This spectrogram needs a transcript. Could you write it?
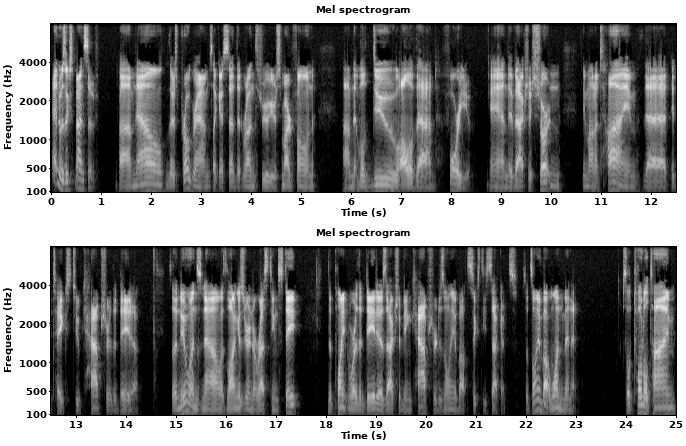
And it was expensive. Um, now there's programs, like I said, that run through your smartphone um, that will do all of that for you. And they've actually shortened the amount of time that it takes to capture the data. The new ones now, as long as you're in a resting state, the point where the data is actually being captured is only about 60 seconds. So it's only about one minute. So total time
